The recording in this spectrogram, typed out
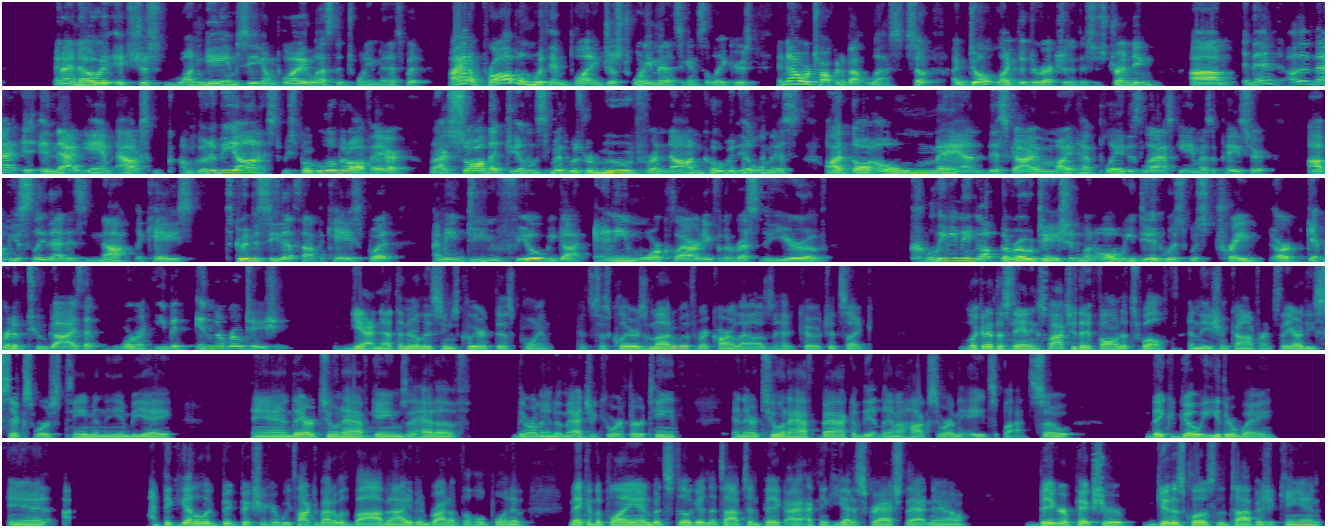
And I know it- it's just one game seeing him play less than 20 minutes, but I had a problem with him playing just 20 minutes against the Lakers. And now we're talking about less. So I don't like the direction that this is trending. Um, and then other than that, in, in that game, Alex, I'm going to be honest. We spoke a little bit off air. When I saw that Jalen Smith was removed for a non COVID illness, I thought, oh man, this guy might have played his last game as a Pacer. Obviously, that is not the case. It's good to see that's not the case, but I mean, do you feel we got any more clarity for the rest of the year of cleaning up the rotation when all we did was was trade or get rid of two guys that weren't even in the rotation? Yeah, nothing really seems clear at this point. It's as clear as mud with Rick Carlisle as the head coach. It's like looking at the standings, Facci, they've fallen to 12th in the Eastern Conference. They are the sixth worst team in the NBA, and they are two and a half games ahead of the Orlando Magic, who are 13th, and they're two and a half back of the Atlanta Hawks, who are in the eighth spot. So they could go either way. And I think you got to look big picture here. We talked about it with Bob, and I even brought up the whole point of making the play in, but still getting the top 10 pick. I, I think you got to scratch that now. Bigger picture, get as close to the top as you can.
